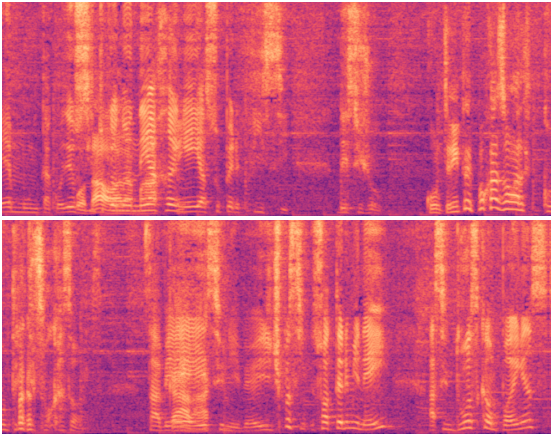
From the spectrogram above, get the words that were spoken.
É muita coisa. Eu Pô, sinto que eu nem arranhei a superfície desse jogo Com 30 e poucas horas. com 30 e poucas horas. Sabe? É Caraca. esse o nível. E tipo assim, só terminei, assim, duas campanhas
